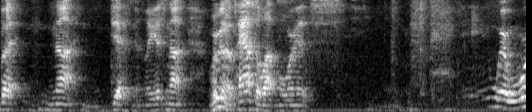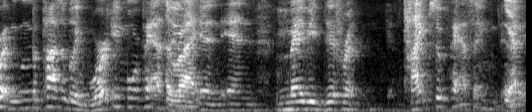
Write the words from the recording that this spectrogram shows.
but not definitely. It's not. We're going to pass a lot more. It's we're possibly working more passing, Right. and and maybe different types of passing Yeah. uh,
